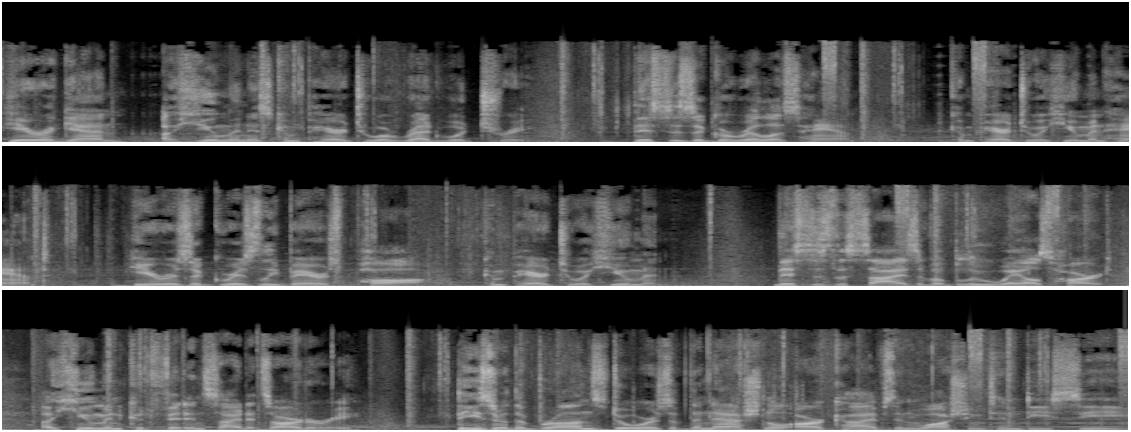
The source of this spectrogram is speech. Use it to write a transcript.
Here again, a human is compared to a redwood tree. This is a gorilla's hand compared to a human hand. Here is a grizzly bear's paw compared to a human. This is the size of a blue whale's heart. A human could fit inside its artery. These are the bronze doors of the National Archives in Washington, D.C.,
